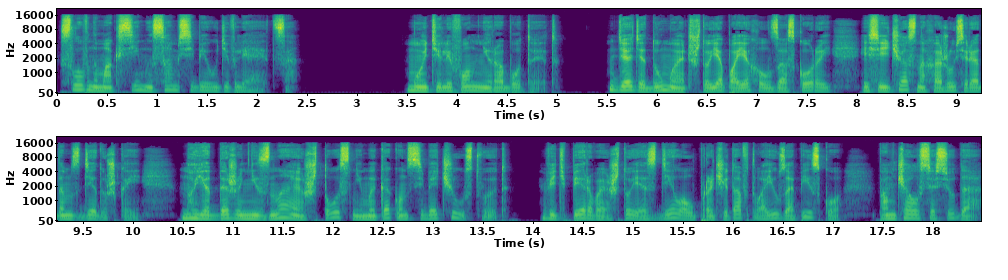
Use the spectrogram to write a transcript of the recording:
словно Максим и сам себе удивляется. «Мой телефон не работает. Дядя думает, что я поехал за скорой и сейчас нахожусь рядом с дедушкой, но я даже не знаю, что с ним и как он себя чувствует. Ведь первое, что я сделал, прочитав твою записку, помчался сюда.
